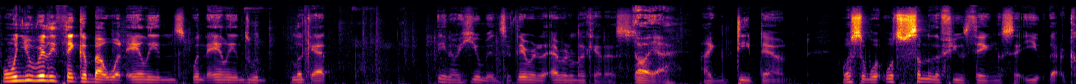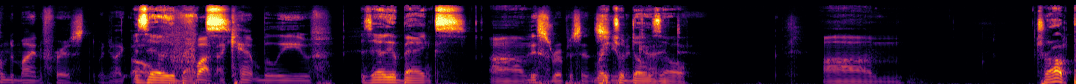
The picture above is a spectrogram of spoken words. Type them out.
But when you really think about what aliens, when aliens would look at, you know, humans, if they were to ever look at us, Oh yeah. like deep down, what's the, what, what's some of the few things that you that come to mind first when you're like, oh Azealia fuck, Banks. I can't believe Azealia Banks. Um, this represents Rachel humankind. Dolezal. Um, Trump.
